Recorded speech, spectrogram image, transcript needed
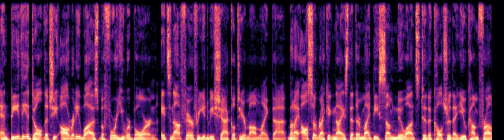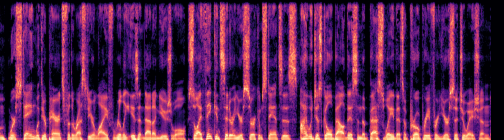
and be the adult that she already was before you were born. It's not fair for you to be shackled to your mom like that, but I also recognize that there might be some nuance to the culture that you come from where staying with your parents for the rest of your life really isn't that unusual. So I think considering your circumstances, I would just go about this in the best way that's appropriate for your situation.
